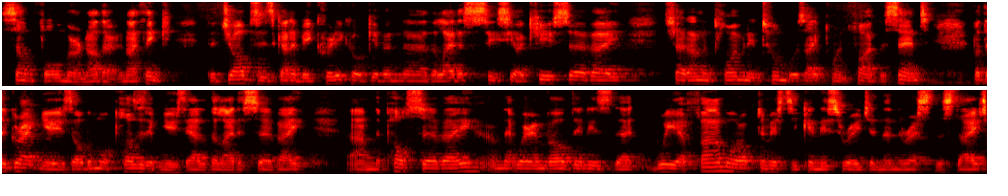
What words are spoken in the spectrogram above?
some form or another. And I think the jobs is going to be critical given uh, the latest CCIQ survey showed unemployment in Toowoomba was 8.5%. But the great news, or the more positive news out of the latest survey, um, the Pulse survey um, that we're involved in, is that we are far more optimistic in this region than the rest of the state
